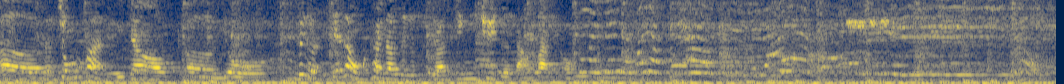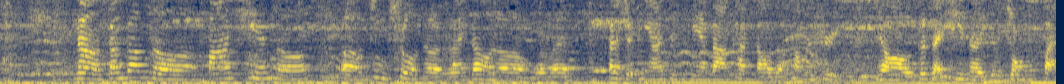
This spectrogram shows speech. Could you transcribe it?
呃，的装扮比较呃有这个，现在我们看到这个是比较京剧的打扮哦。那刚刚呢，八仙呢，呃，祝寿的来到了我们淡水平安寺这边，大家看到的，他们是以比较歌仔戏的一个装扮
